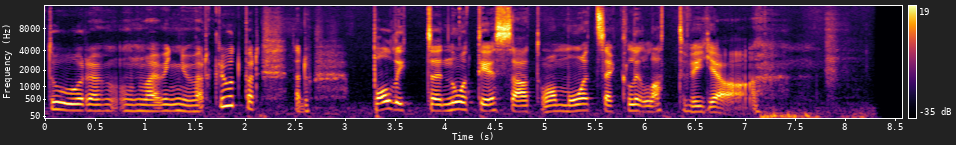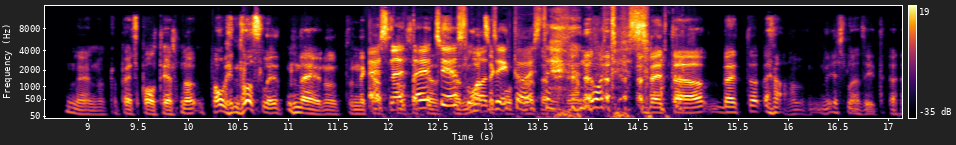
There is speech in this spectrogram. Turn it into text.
stūra, un vai viņi var kļūt par tādu polita notiesāto mocekli Latvijā? Nē, nu, kāpēc polities no, nosliet? Nē, nu, tur nekas es neteicu ieslodzīto, es te notiesāju. bet, bet, jā, ieslodzīto.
